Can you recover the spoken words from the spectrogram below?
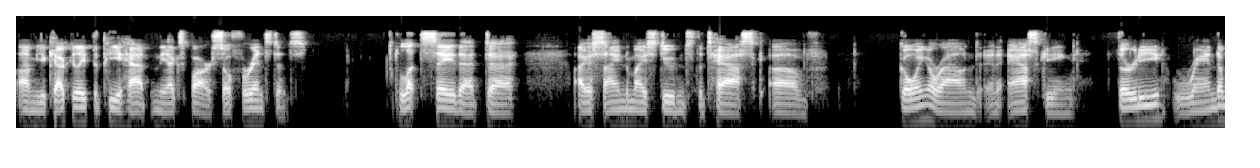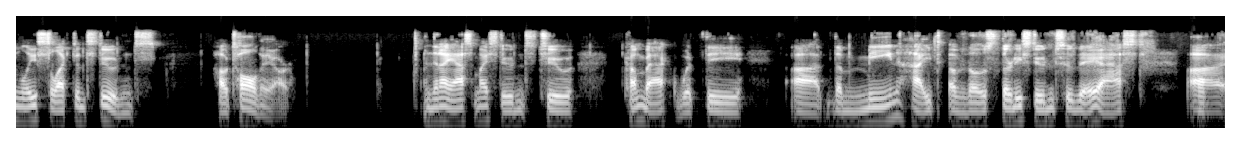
um, you calculate the p hat and the x bar. So for instance let's say that uh, I assigned my students the task of going around and asking 30 randomly selected students how tall they are. And then I asked my students to come back with the uh, the mean height of those 30 students who they asked uh,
